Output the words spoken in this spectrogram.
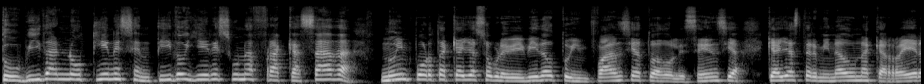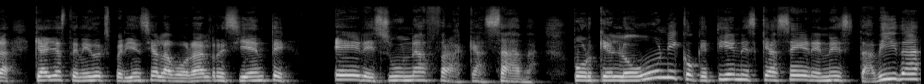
tu vida no tiene sentido y eres una fracasada. No importa que hayas sobrevivido tu infancia, tu adolescencia, que hayas terminado una carrera, que hayas tenido experiencia laboral reciente eres una fracasada, porque lo único que tienes que hacer en esta vida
